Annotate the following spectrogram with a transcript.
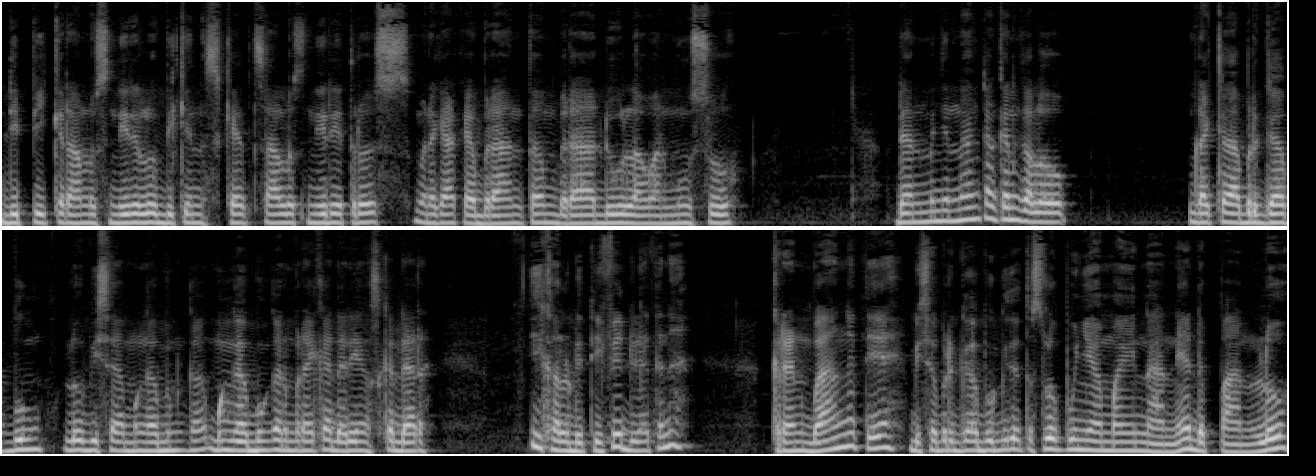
di pikiran lu sendiri, lu bikin sketsa lu sendiri terus mereka kayak berantem, beradu lawan musuh. Dan menyenangkan kan kalau mereka bergabung, lu bisa menggabungkan, menggabungkan mereka dari yang sekedar ih kalau di TV dilihatnya keren banget ya bisa bergabung gitu terus lu punya mainannya depan lu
